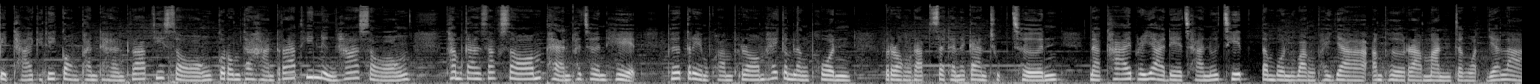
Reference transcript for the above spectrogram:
ปิดท้ายกันที่กองพันทหารราบที่ 2 กรมทหารราบที่ 152 ทำการซักซ้อมแผนเผชิญเหตุ เพื่อเตรียมความพร้อมให้กำลังพล รองรับสถานการณ์ฉุกเฉินนักค่ายพระยาเดชานุชิต ตำบลวังพญาอำเภอรามัน จังหวัดยะลา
